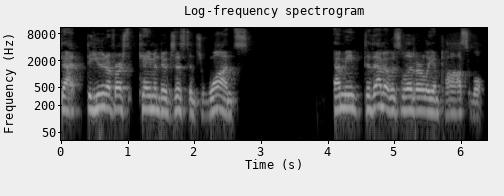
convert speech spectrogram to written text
that the universe came into existence once. I mean, to them, it was literally impossible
